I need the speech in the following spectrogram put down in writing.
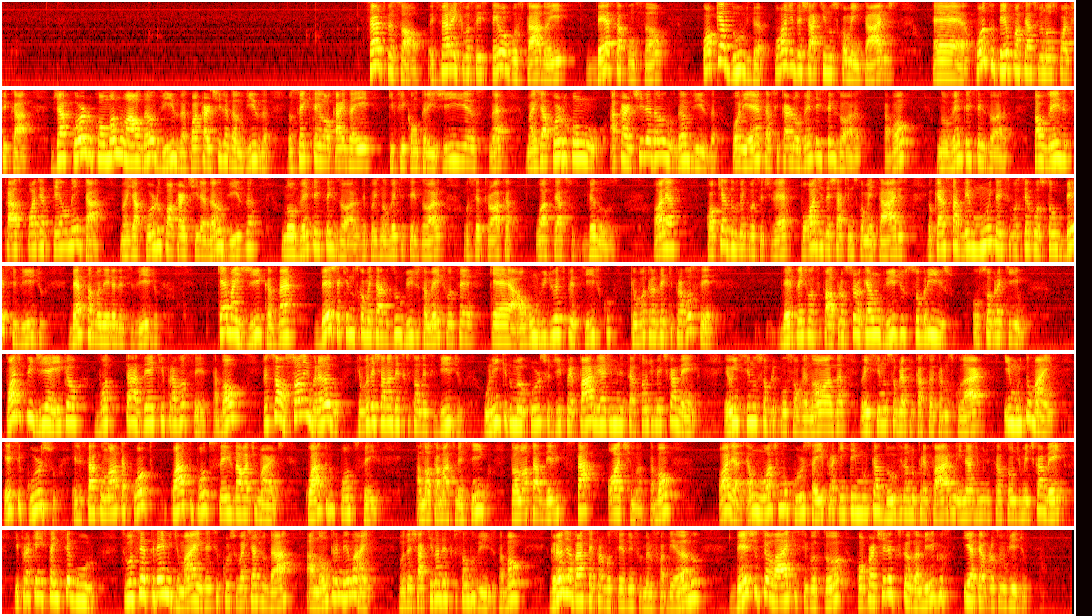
Certo, pessoal? Eu espero aí que vocês tenham gostado aí dessa punção. Qualquer dúvida, pode deixar aqui nos comentários. É, quanto tempo o acesso venoso pode ficar? De acordo com o manual da Anvisa, com a cartilha da Anvisa, eu sei que tem locais aí que ficam três dias, né? Mas de acordo com a cartilha da, Anvisa, orienta a ficar 96 horas, tá bom? 96 horas. Talvez esse prazo pode até aumentar, mas de acordo com a cartilha da Anvisa, 96 horas. Depois de 96 horas, você troca o acesso venoso. Olha, Qualquer dúvida que você tiver, pode deixar aqui nos comentários. Eu quero saber muito aí se você gostou desse vídeo, dessa maneira desse vídeo. Quer mais dicas, né? Deixa aqui nos comentários o vídeo também, se você quer algum vídeo específico que eu vou trazer aqui para você. De repente você fala, professor, eu quero um vídeo sobre isso ou sobre aquilo. Pode pedir aí que eu vou trazer aqui para você, tá bom? Pessoal, só lembrando que eu vou deixar na descrição desse vídeo o link do meu curso de preparo e administração de medicamento. Eu ensino sobre punção venosa, eu ensino sobre aplicação intramuscular e muito mais. Esse curso, ele está com nota 4.6 da Hotmart. 4.6. A nota máxima é 5, então a nota dele está ótima, tá bom? Olha, é um ótimo curso aí para quem tem muita dúvida no preparo e na administração de medicamento e para quem está inseguro. Se você treme demais, esse curso vai te ajudar a não tremer mais. Vou deixar aqui na descrição do vídeo, tá bom? Grande abraço aí para você do enfermeiro Fabiano. Deixe o seu like se gostou, compartilha com seus amigos e até o próximo vídeo.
